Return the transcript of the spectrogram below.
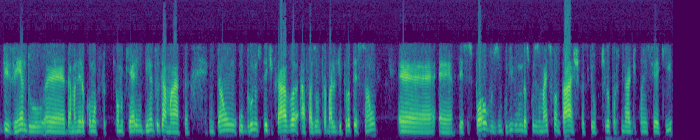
vivendo é, da maneira como, como querem dentro da mata. Então, o Bruno se dedicava a fazer um trabalho de proteção é, é, desses povos. Inclusive, uma das coisas mais fantásticas que eu tive a oportunidade de conhecer aqui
